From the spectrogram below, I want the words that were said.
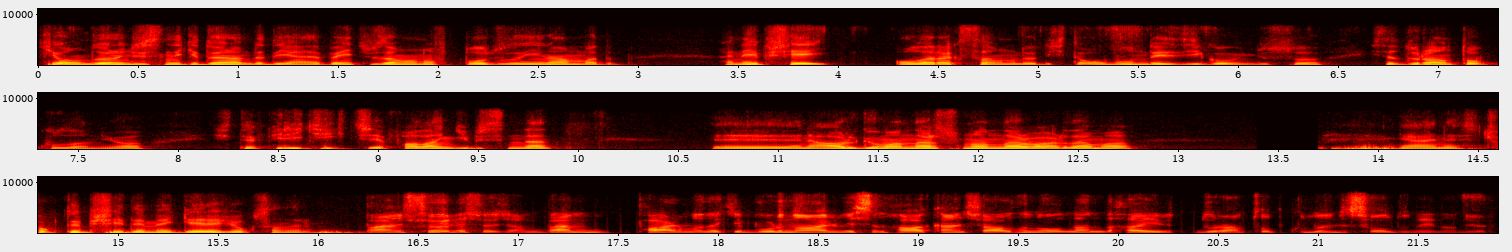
Ki ondan öncesindeki dönemde de yani ben hiçbir zaman o futbolculuğa inanmadım. Hani hep şey olarak savunuluyordu işte o Bundesliga oyuncusu işte duran top kullanıyor. işte free kickçi falan gibisinden e, yani argümanlar sunanlar vardı ama yani çok da bir şey demeye gerek yok sanırım. Ben şöyle söyleyeceğim. Ben Parma'daki Bruno Alves'in Hakan Çalhanoğlu'ndan daha iyi duran top kullanıcısı olduğuna inanıyorum.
